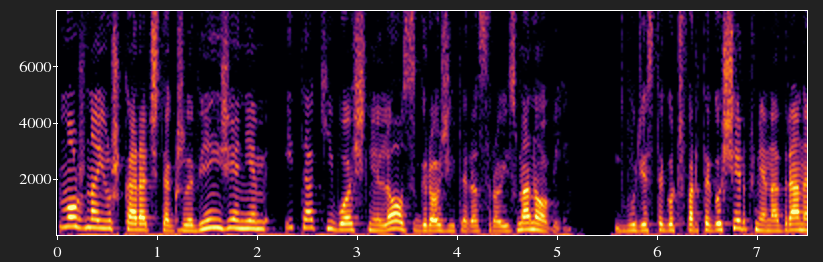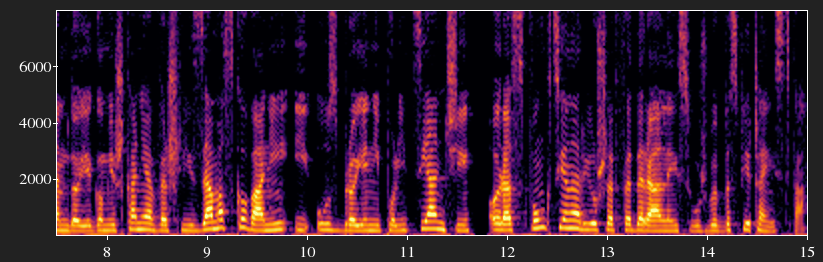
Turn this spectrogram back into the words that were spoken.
można już karać także więzieniem i taki właśnie los grozi teraz Roizmanowi. 24 sierpnia nad ranem do jego mieszkania weszli zamaskowani i uzbrojeni policjanci oraz funkcjonariusze Federalnej Służby Bezpieczeństwa.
